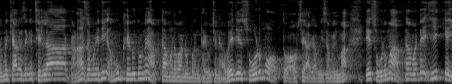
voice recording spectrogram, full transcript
તમને ખ્યાલ હશે કે છેલ્લા ઘણા સમયથી અમુક ખેડૂતોને હપ્તા મળવાનું બંધ થયું છે ને હવે જે સોળમો હપ્તો આવશે આગામી સમયમાં, એ સોળમા હપ્તા માટે એ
